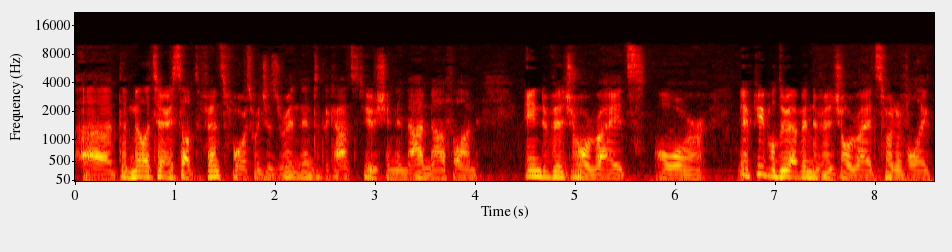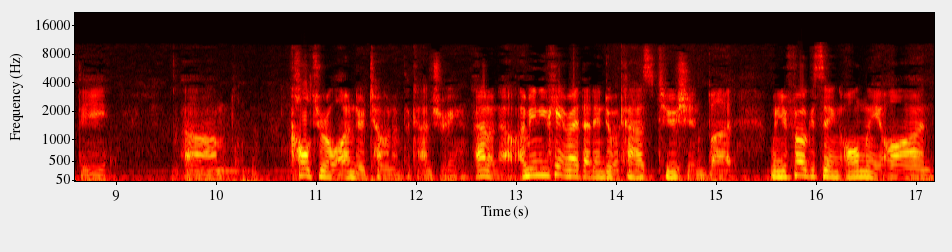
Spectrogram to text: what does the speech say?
uh, the military self-defense force, which is written into the constitution, and not enough on individual rights, or if people do have individual rights, sort of like the um, cultural undertone of the country. I don't know. I mean, you can't write that into a constitution, but when you're focusing only on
